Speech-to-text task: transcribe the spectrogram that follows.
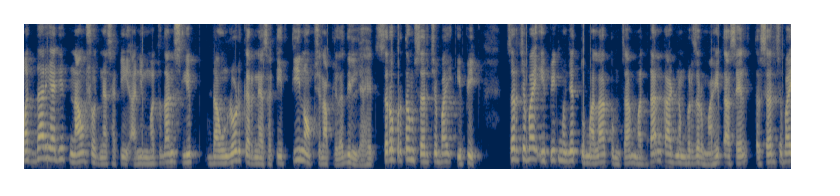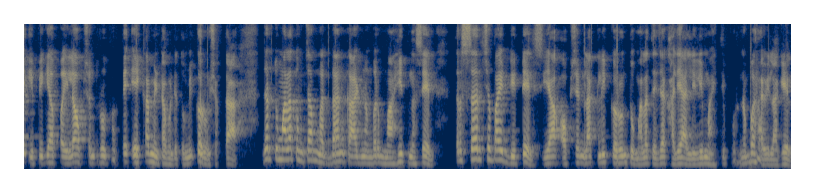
मतदार यादीत नाव शोधण्यासाठी आणि मतदान स्लिप डाउनलोड करण्यासाठी तीन ऑप्शन आपल्याला दिलेले आहेत. सर्वप्रथम search by EPIC search by EPIC म्हणजे तुम्हाला तुमचा मतदान कार्ड नंबर जर माहीत असेल तर सर्च बाय इपिक या पहिल्या ऑप्शन थ्रू फक्त एका मिनिटामध्ये तुम्ही करू शकता. जर तुम्हाला तुमचा मतदान कार्ड नंबर माहीत नसेल तर सर्च बाय डिटेल्स या ऑप्शनला क्लिक करून तुम्हाला त्याच्याखाली आलेली माहिती पूर्ण भरावी लागेल.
